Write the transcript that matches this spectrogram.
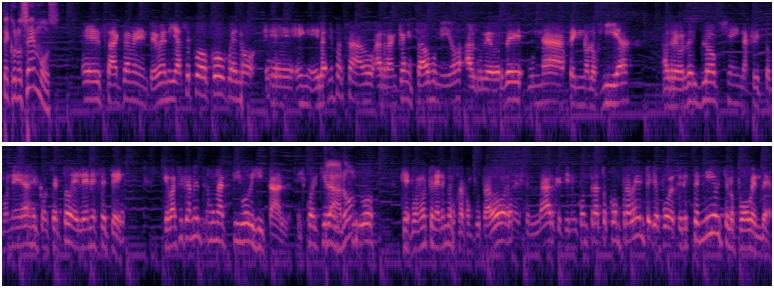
te, conocemos. Exactamente. Bueno, y hace poco, bueno, eh, en el año pasado arranca en Estados Unidos alrededor de una tecnología, alrededor del blockchain, las criptomonedas, el concepto del NFT que básicamente es un activo digital. Es cualquier activo que podemos tener en nuestra computadora, en el celular, que tiene un contrato compra-venta, yo puedo decir, este es mío y te lo puedo vender.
